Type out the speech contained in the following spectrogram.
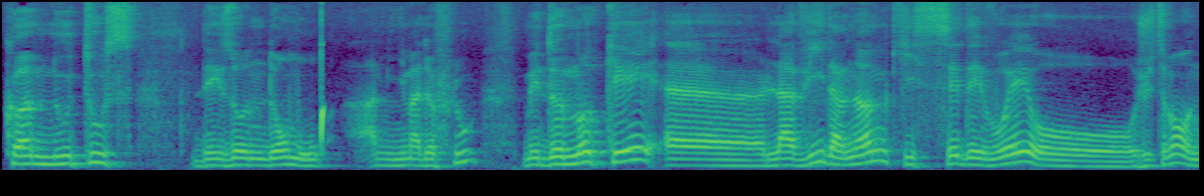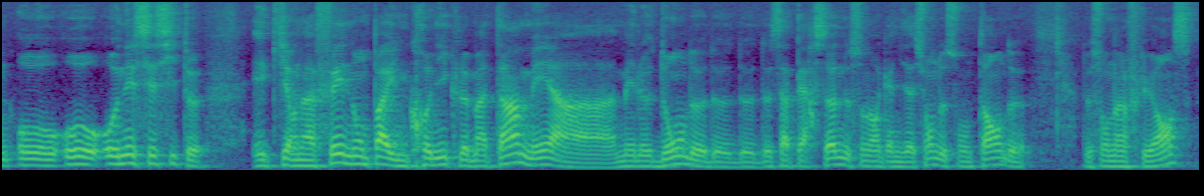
comme nous tous, des zones d'ombre ou à minima de flou, mais de moquer euh, la vie d'un homme qui s'est dévoué au, justement aux nécessiteux et qui en a fait non pas une chronique le matin, mais, mais le don de, sa personne, de son organisation, de son temps, de, son influence.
